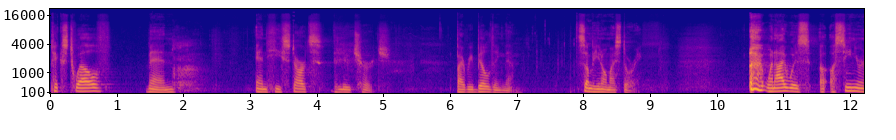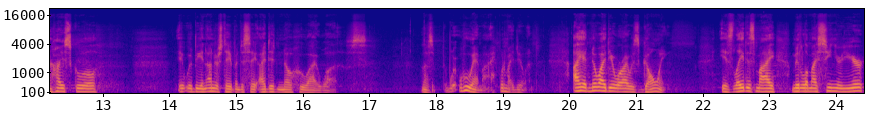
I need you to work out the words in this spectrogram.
picks 12 men and he starts the new church by rebuilding them. Some of you know my story. when I was a, a, senior in high school, it would be an understatement to say I didn't know who I was. I was who am I? What am I doing? I had no idea where I was going. As late as my middle of my senior year,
